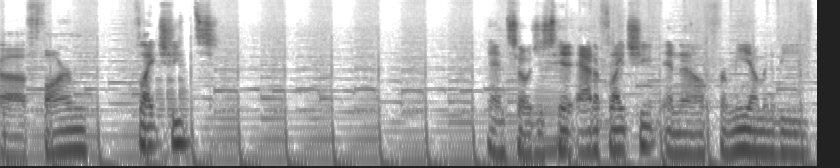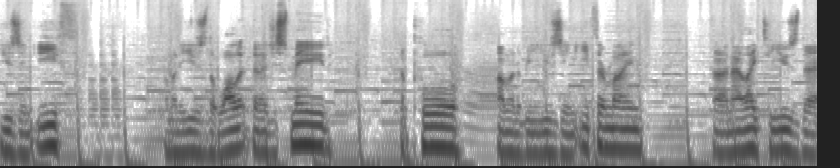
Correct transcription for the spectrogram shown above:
uh, farm flight sheets. And so just hit add a flight sheet and now for me I'm going to be using ETH I'm going to use the wallet that I just made the pool I'm going to be using Ethermine uh, and I like to use the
